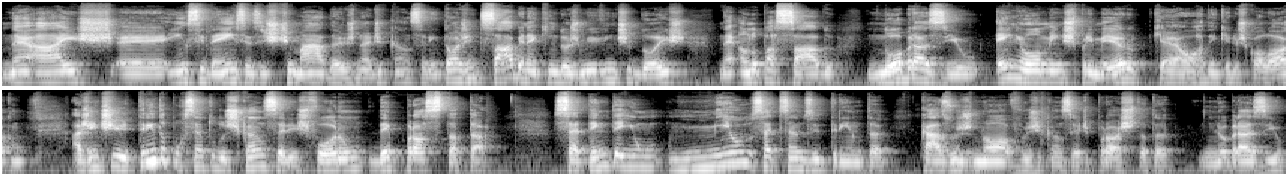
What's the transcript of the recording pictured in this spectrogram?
né, as é, incidências estimadas né, de câncer. Então, a gente sabe né, que em 2022, né, ano passado, no Brasil, em homens primeiro, que é a ordem que eles colocam, a gente 30% dos cânceres foram de próstata. 71.730 casos novos de câncer de próstata no Brasil.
